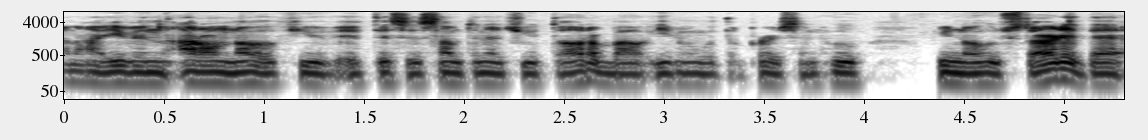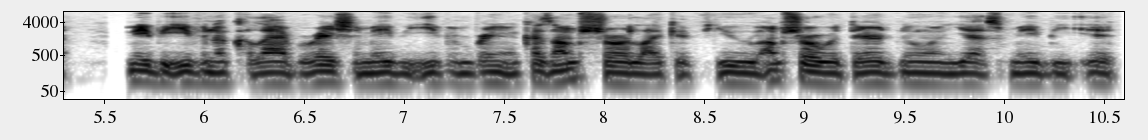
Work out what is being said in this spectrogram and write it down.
And I even I don't know if you if this is something that you thought about even with the person who you know who started that maybe even a collaboration, maybe even bringing because I'm sure like if you I'm sure what they're doing, yes, maybe it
